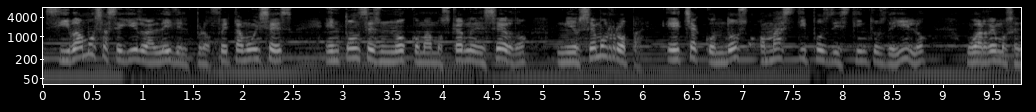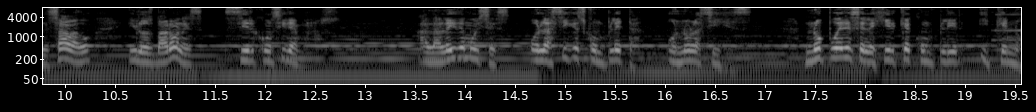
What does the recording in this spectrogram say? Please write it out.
si vamos a seguir la ley del profeta Moisés, entonces no comamos carne de cerdo, ni usemos ropa hecha con dos o más tipos distintos de hilo, guardemos el sábado, y los varones circuncidémonos. A la ley de Moisés, o la sigues completa o no la sigues. No puedes elegir qué cumplir y qué no,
